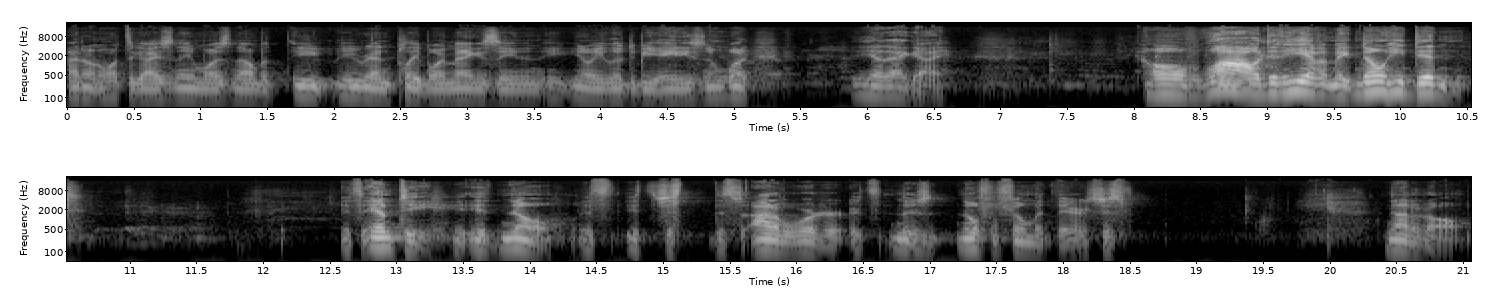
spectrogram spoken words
I don't know what the guy's name was now, but he, he ran Playboy magazine, and he, you know he lived to be 80s. And what? Yeah, that guy. Oh wow! Did he have it made? No, he didn't. It's empty. It, no, it's it's just it's out of order. It's there's no fulfillment there. It's just not at all.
